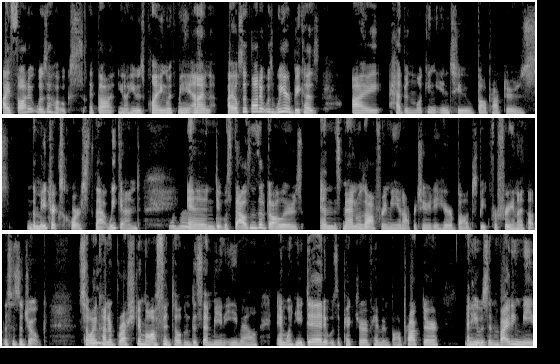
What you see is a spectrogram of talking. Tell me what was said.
I thought it was a hoax. I thought, you know, he was playing with me. And I, I also thought it was weird because I had been looking into Bob Proctor's The Matrix course that weekend, mm-hmm. and it was thousands of dollars. And this man was offering me an opportunity to hear Bob speak for free. And I thought, this is a joke. So mm-hmm. I kind of brushed him off and told him to send me an email. And when he did, it was a picture of him and Bob Proctor. And mm-hmm. he was inviting me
